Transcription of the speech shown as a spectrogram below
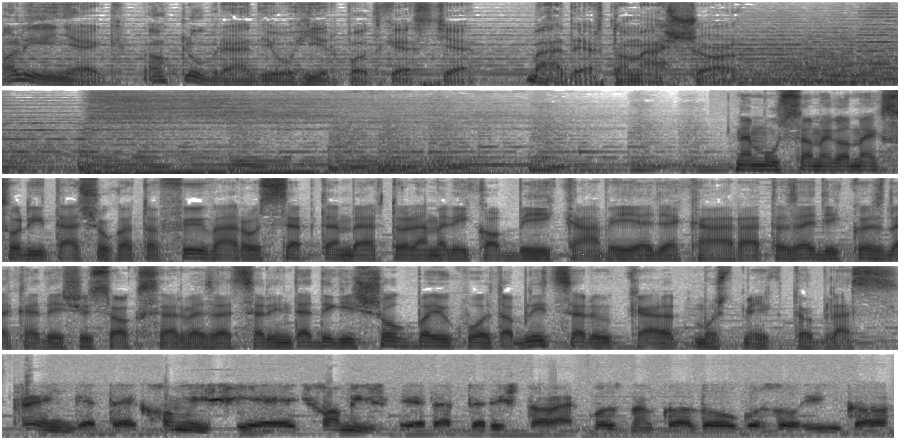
A lényeg a Klubrádió hírpodcastje Báder Tamással. Nem úszta meg a megszorításokat, a főváros szeptembertől emelik a BKV jegyek árát. Az egyik közlekedési szakszervezet szerint eddig is sok bajuk volt a blitzelőkkel, most még több lesz. Rengeteg hamis jegy, hamis bérlettel is találkoznak a dolgozóink, a,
